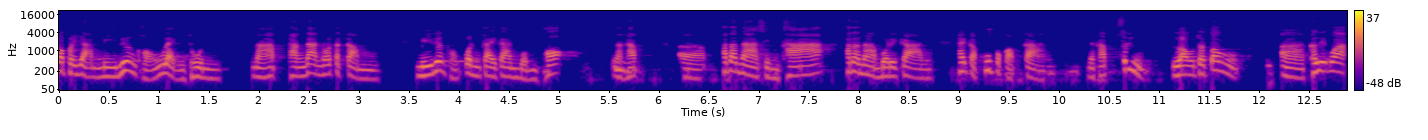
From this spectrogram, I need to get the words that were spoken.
ก็พยายามมีเรื่องของแหล่งทุนนะครับ ทางด้านนวัตกรรม มีเรื่องของกลไกการบ่มเพาะนะครับพัฒนาสินค้าพัฒนาบริการให้กับผู้ประกอบการนะครับ ซึ่งเราจะต้องเขาเรียกว่า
